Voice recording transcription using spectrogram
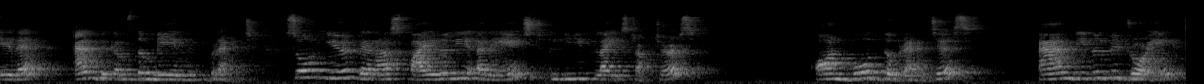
erect and becomes the main branch. So here there are spirally arranged leaf-like structures on both the branches and we will be drawing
